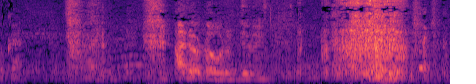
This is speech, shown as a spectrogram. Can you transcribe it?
Okay. I don't know what I'm doing.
